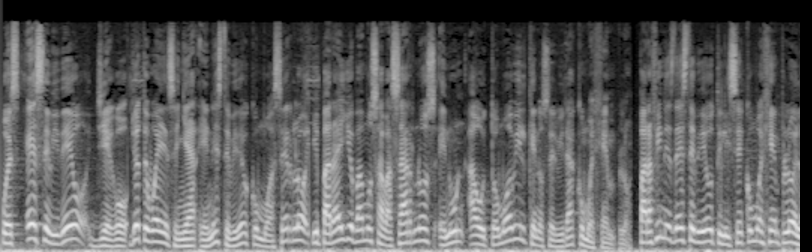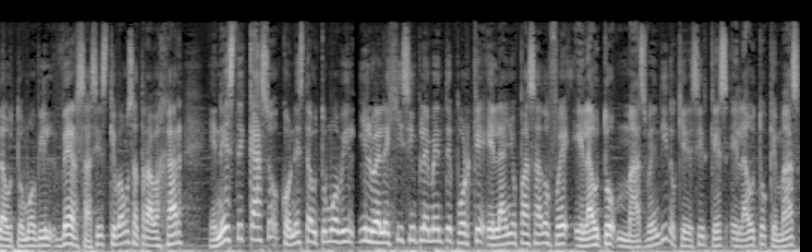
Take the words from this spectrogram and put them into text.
pues ese video llegó. Yo te voy a enseñar en este video cómo hacerlo y para ello vamos a basarnos en un automóvil que nos servirá como ejemplo. Para fines de este video utilicé como ejemplo el automóvil Versa, así es que vamos a trabajar en este caso con este automóvil y lo elegí simplemente porque el año pasado fue el auto más vendido, quiere decir que es el auto que más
